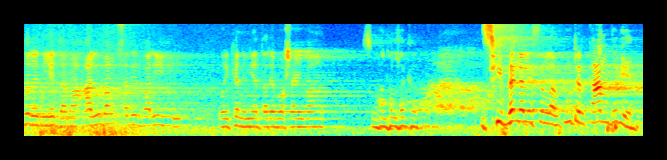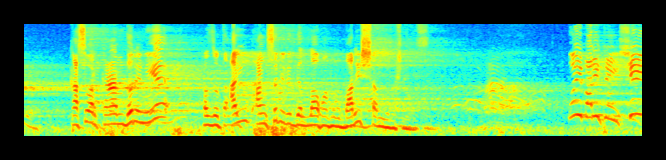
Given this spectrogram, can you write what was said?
ধরে নিয়ে যাবা, আয়ুব আনসারির বাড়ি। ওইখানে নিয়ে তারে বসাইবা। সুবহানাল্লাহ জিব্রাইল আলাইসাল্লাম উটের কান ধরিয়ে, কাসোয়ার কান ধরে নিয়ে হজরত আয়ুব আংসারি রেদি আল্লাহ বাড়ির সামনে বসে গেছে ওই বাড়িতেই সেই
